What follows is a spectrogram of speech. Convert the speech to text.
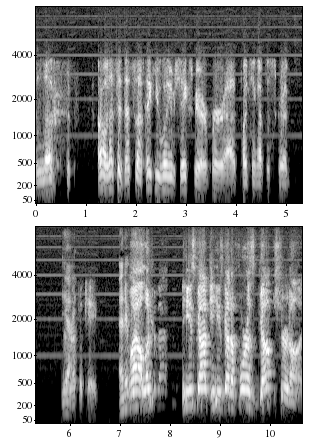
I love. Oh, that's it. That's uh, thank you, William Shakespeare, for uh, punching up the script to Yeah, replicate. and it Wow, was. look at that. He's got he's got a Forrest Gump shirt on.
